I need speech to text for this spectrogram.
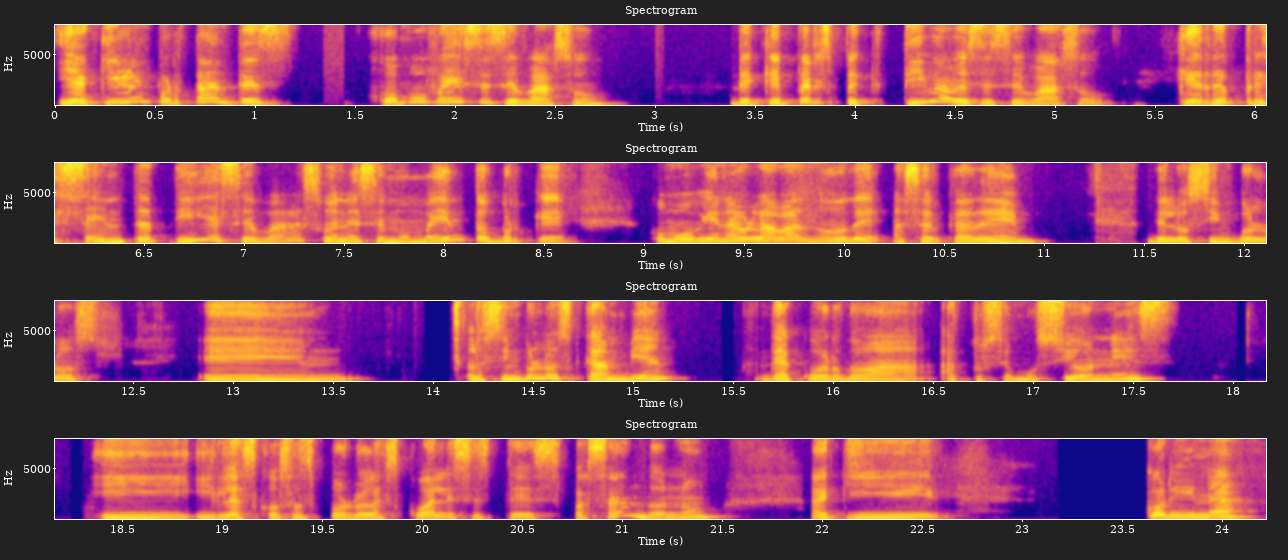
y aquí lo importante es, ¿cómo ves ese vaso? ¿De qué perspectiva ves ese vaso? ¿Qué representa a ti ese vaso en ese momento? Porque como bien hablabas, ¿no? De, acerca de, de los símbolos, em, los símbolos cambian de acuerdo a, a tus emociones, y, las cosas por las cuales estés pasando, ¿no? Aquí, Corina,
